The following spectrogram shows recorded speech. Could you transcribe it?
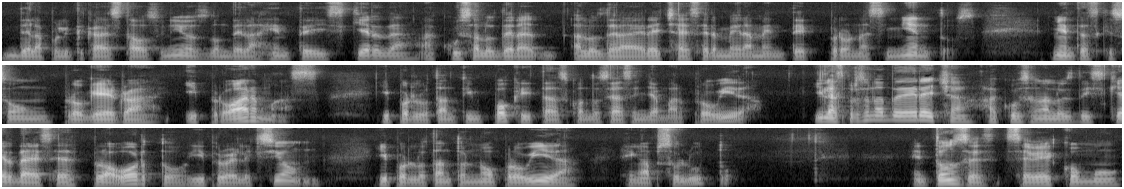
de la política de Estados Unidos, donde la gente de izquierda acusa a los de la, a los de la derecha de ser meramente pro nacimientos, mientras que son pro guerra y pro armas, y por lo tanto hipócritas cuando se hacen llamar pro vida. Y las personas de derecha acusan a los de izquierda de ser pro aborto y pro elección, y por lo tanto no pro vida en absoluto. Entonces se ve como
